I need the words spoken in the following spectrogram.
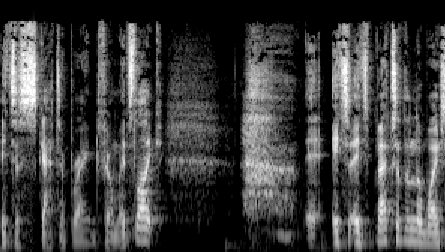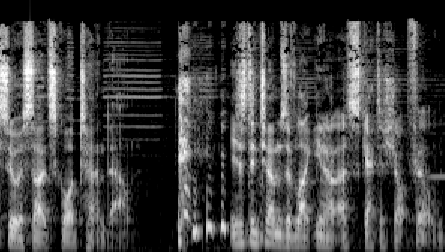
it's a scatterbrained film. It's like it- it's it's better than the way Suicide Squad turned out. Just in terms of like you know a scattershot film.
